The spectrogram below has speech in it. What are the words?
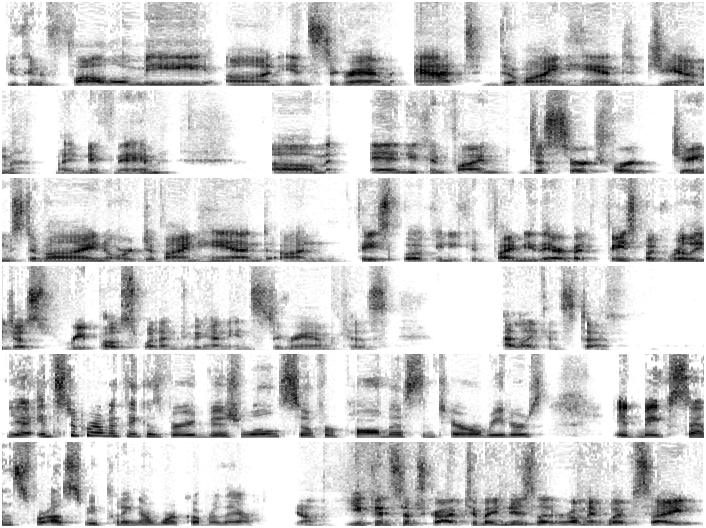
You can follow me on Instagram at divinehandjim, my nickname. Um, and you can find just search for James Divine or Divine Hand on Facebook, and you can find me there. But Facebook really just reposts what I'm doing on Instagram because I like Insta. Yeah, Instagram I think is very visual. So for palmists and tarot readers, it makes sense for us to be putting our work over there. Yeah, you can subscribe to my newsletter on my website,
